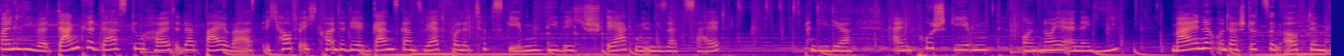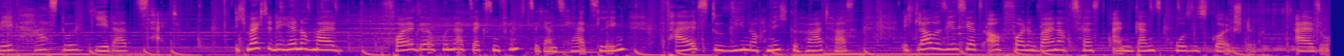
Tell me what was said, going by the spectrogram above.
Meine Liebe, danke, dass du heute dabei warst. Ich hoffe, ich konnte dir ganz, ganz wertvolle Tipps geben, die dich stärken in dieser Zeit, die dir einen Push geben und neue Energie. Meine Unterstützung auf dem Weg hast du jederzeit. Ich möchte dir hier nochmal Folge 156 ans Herz legen, falls du sie noch nicht gehört hast. Ich glaube, sie ist jetzt auch vor dem Weihnachtsfest ein ganz großes Goldstück. Also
